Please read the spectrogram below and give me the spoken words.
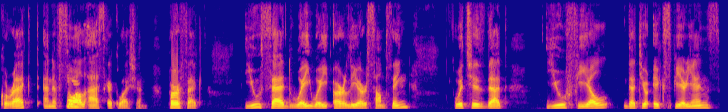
Correct? And if so, I'll ask a question. Perfect. You said way, way earlier something, which is that you feel that your experience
